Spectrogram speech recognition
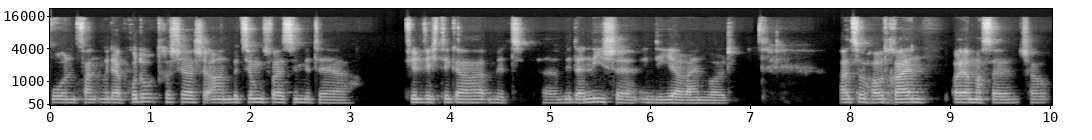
und fangt mit der Produktrecherche an, beziehungsweise mit der, viel wichtiger, mit, äh, mit der Nische, in die ihr rein wollt. Also haut rein, euer Marcel, ciao.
